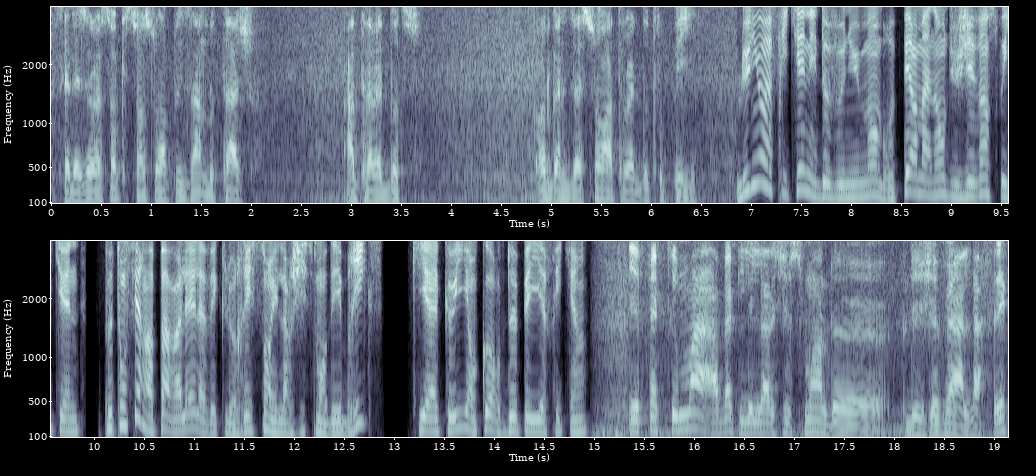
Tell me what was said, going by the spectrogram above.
c'est des organisations qui sont souvent prises en otage à travers d'autres organisations, à travers d'autres pays. L'Union africaine est devenue membre permanent du G20 ce week-end. Peut-on faire un parallèle avec le récent élargissement des BRICS qui a accueilli encore deux pays africains Effectivement, avec l'élargissement de, de G20 à l'Afrique,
